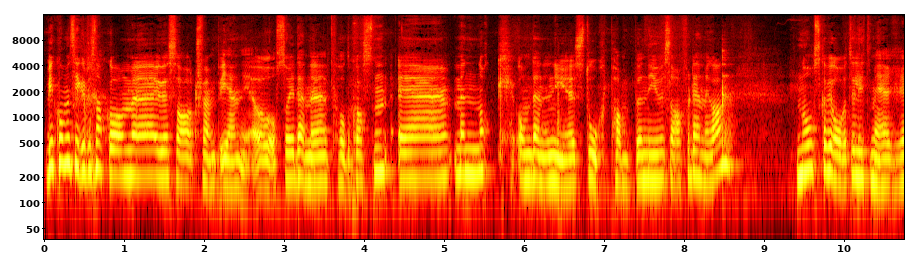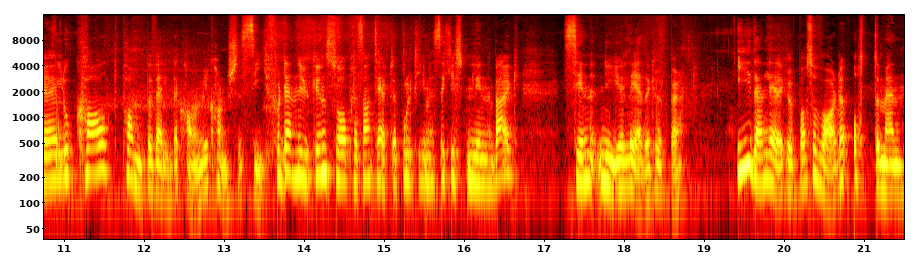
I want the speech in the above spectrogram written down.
Vi kommer sikkert til å snakke om eh, USA og Trump igjen, også i denne podkasten. Men nok om denne nye storpampen i USA for denne gang. Nå skal vi over til litt mer lokalt pampevelde, kan man vel kanskje si. For denne uken så presenterte politimester Kirsten Lindeberg sin nye ledergruppe. I den ledergruppa så var det åtte menn,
